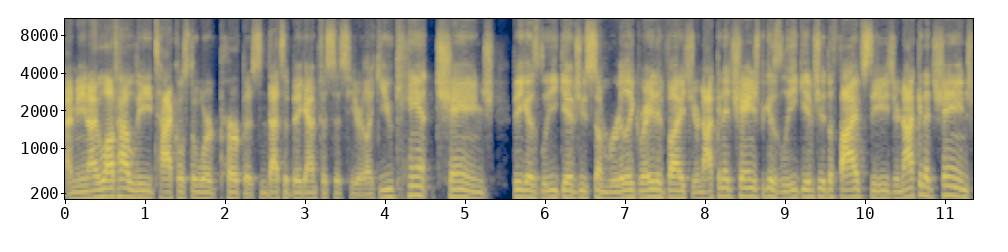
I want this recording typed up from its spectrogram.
I mean, I love how Lee tackles the word purpose, and that's a big emphasis here. Like, you can't change because Lee gives you some really great advice. You're not going to change because Lee gives you the five C's. You're not going to change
